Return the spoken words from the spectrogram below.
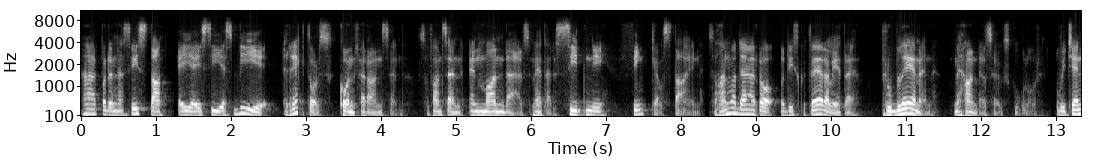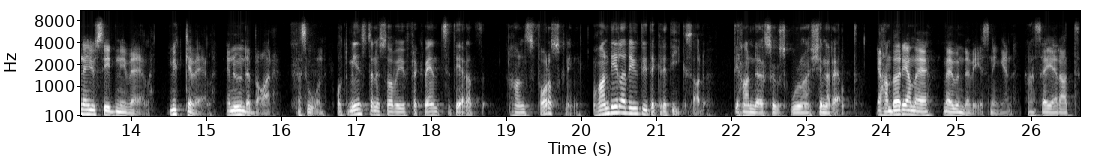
här på den här sista AACSB rektorskonferensen så fanns en, en man där som heter Sidney Finkelstein. Så han var där och, och diskuterade lite problemen med handelshögskolor. Och vi känner ju Sidney väl, mycket väl, en underbar person. Åtminstone så har vi ju frekvent citerat hans forskning. Och han delade ut lite kritik, sa du, till handelshögskolorna generellt. Ja, han börjar med, med undervisningen. Han säger att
